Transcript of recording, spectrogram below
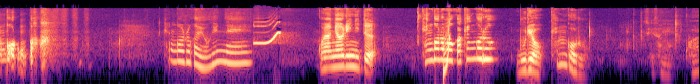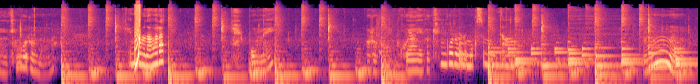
캥거루인가? 캥거루가 여기 있네. 고양이 어린이들. 캥거루 먹어, 캥거루. 무려 캥거루. 세상에, 고양이 캥거루를 먹나? 캥거루 나와라. 먹네? 여러분, 고양이가 캥거루를 먹습니다. 음.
